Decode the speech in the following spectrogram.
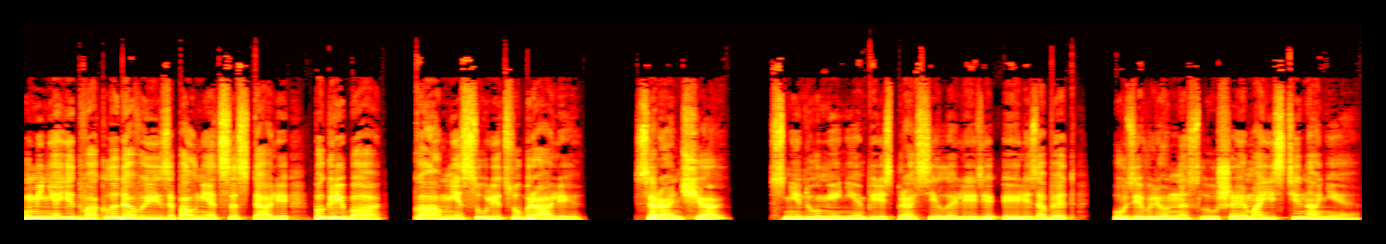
У меня едва кладовые заполняться стали, погреба, камни с улиц убрали. «Саранча?» С недоумением переспросила леди Элизабет, удивленно слушая мои стенания.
